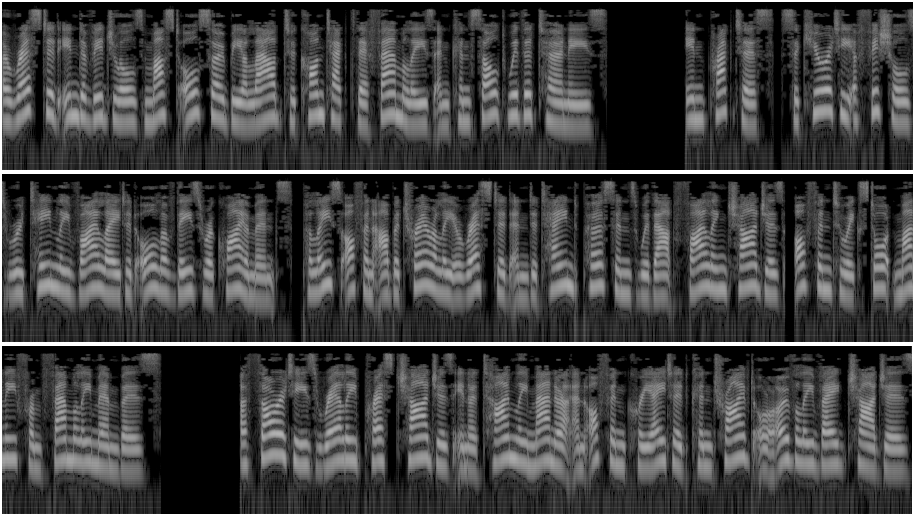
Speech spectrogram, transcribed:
Arrested individuals must also be allowed to contact their families and consult with attorneys. In practice, security officials routinely violated all of these requirements. Police often arbitrarily arrested and detained persons without filing charges, often to extort money from family members. Authorities rarely pressed charges in a timely manner and often created contrived or overly vague charges.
